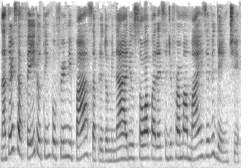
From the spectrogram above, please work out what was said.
Na terça-feira, o tempo firme passa a predominar e o sol aparece de forma mais evidente.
